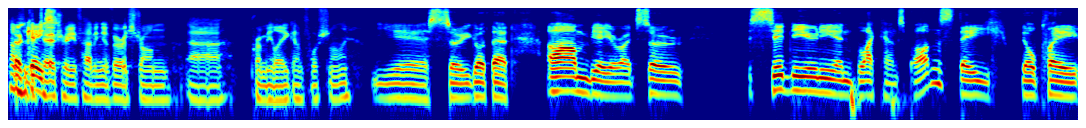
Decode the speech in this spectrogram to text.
Comes with the territory of having a very strong uh, Premier League, unfortunately. Yes, so you got that. Um, yeah, you're right. So Sydney Uni and Blacktown Spartans, they they'll play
